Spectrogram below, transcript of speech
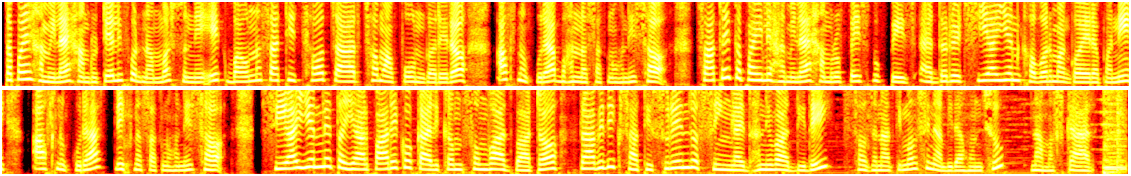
तपाईँ हामीलाई हाम्रो टेलिफोन नम्बर शून्य एक बान्न साठी छ चार छमा फोन गरेर आफ्नो कुरा भन्न सक्नुहुनेछ। साथै तपाईँले हामीलाई हाम्रो Facebook page at the rate CIN खबरमा गएर पनि आफ्नो कुरा लेख्न सक्नुहुनेछ। सीआईएनले तयार पारेको कार्यक्रम संवादबाट प्राविधिक साथी सुरेन्द्र सिंहलाई धन्यवाद दिँदै सजना तिमल सिन्हा विदा हुन्छु। नमस्कार।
